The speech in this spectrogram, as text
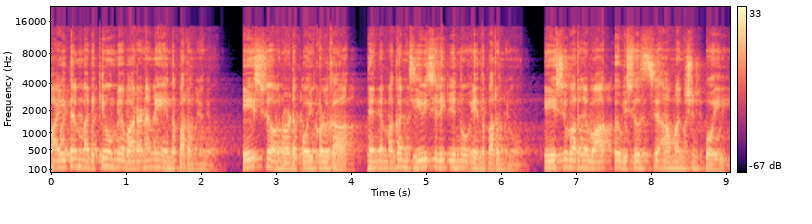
പൈതൽ മരിക്കു മുമ്പേ വരണമേ എന്ന് പറഞ്ഞു. യേശു അവനോട് പോയിക്കൊള്ളുക നിന്റെ മകൻ ജീവിച്ചിരിക്കുന്നു എന്ന് പറഞ്ഞു. യേശു പറഞ്ഞ വാക്ക് വിശ്വസിച്ച് ആ മനുഷ്യൻ പോയി.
